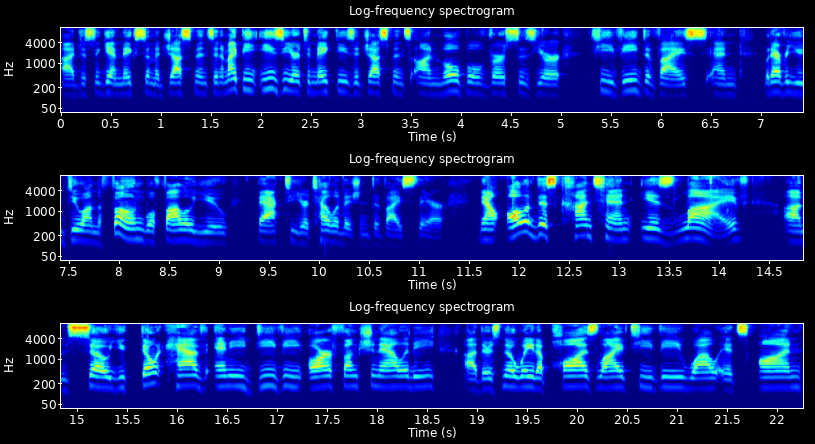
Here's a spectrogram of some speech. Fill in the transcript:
uh, just again make some adjustments. And it might be easier to make these adjustments on mobile versus your TV device. And whatever you do on the phone will follow you back to your television device there. Now, all of this content is live. Um, so you don't have any DVR functionality. Uh, there's no way to pause live TV while it's on.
